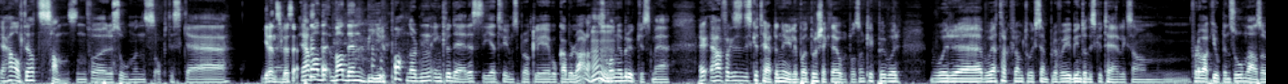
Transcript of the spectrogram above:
jeg har alltid hatt sansen for zoomens optiske Grenseløshet. Ja, hva, de, hva den byr på når den inkluderes i et filmspråklig vokabular. Da. Så må den jo brukes med jeg, jeg har faktisk diskutert det nylig på et prosjekt jeg jobbet på som klipper, hvor, hvor, eh, hvor jeg trakk fram to eksempler, for vi begynte å diskutere liksom For det var ikke gjort en zoom, da, så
